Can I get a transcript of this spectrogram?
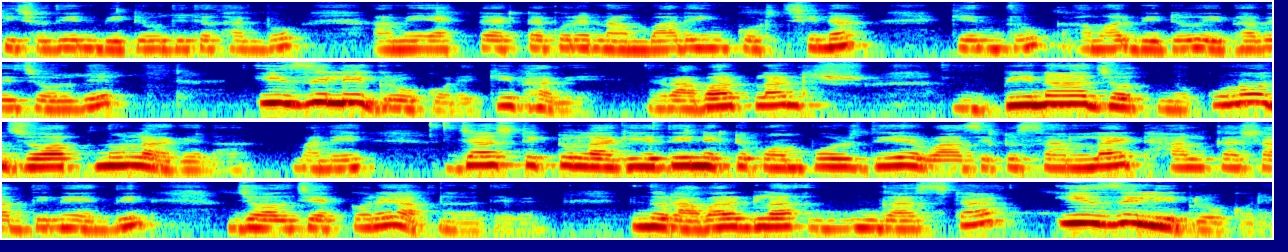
কিছুদিন ভিডিও দিতে থাকব। আমি একটা একটা করে নাম্বারিং করছি না, কিন্তু আমার ভিডিও এভাবেই চলবে। ইজিলি গ্রো করে। কীভাবে? রাবার প্লান্ট বিনা যত্ন, কোনো যত্ন লাগে না। মানে জাস্ট একটু লাগিয়ে দিন, একটু কম্পোস্ট দিয়ে বাস একটু সানলাইট হালকা সাত দিনে একদিন জল চেক করে আপনারা দেবেন। কিন্তু রাবার গাছটা ইজিলি গ্রো করে।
